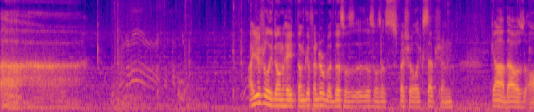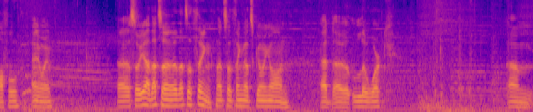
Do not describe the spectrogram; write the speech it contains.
Ah. I usually don't hate Dung Defender, but this was this was a special exception. God, that was awful. Anyway. Uh, so yeah, that's a that's a thing. That's a thing that's going on at uh, Le Work. Um,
